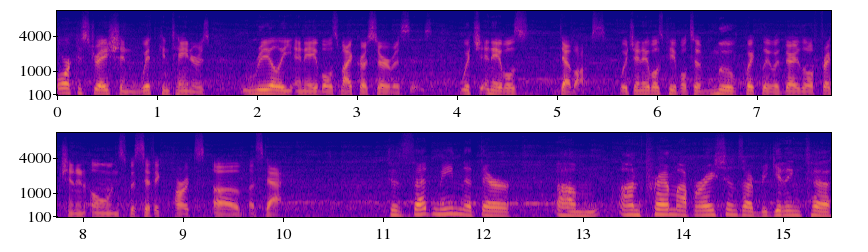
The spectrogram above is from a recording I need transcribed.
orchestration with containers really enables microservices, which enables DevOps, which enables people to move quickly with very little friction and own specific parts of a stack. Does that mean that they're um, on-prem operations are beginning to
